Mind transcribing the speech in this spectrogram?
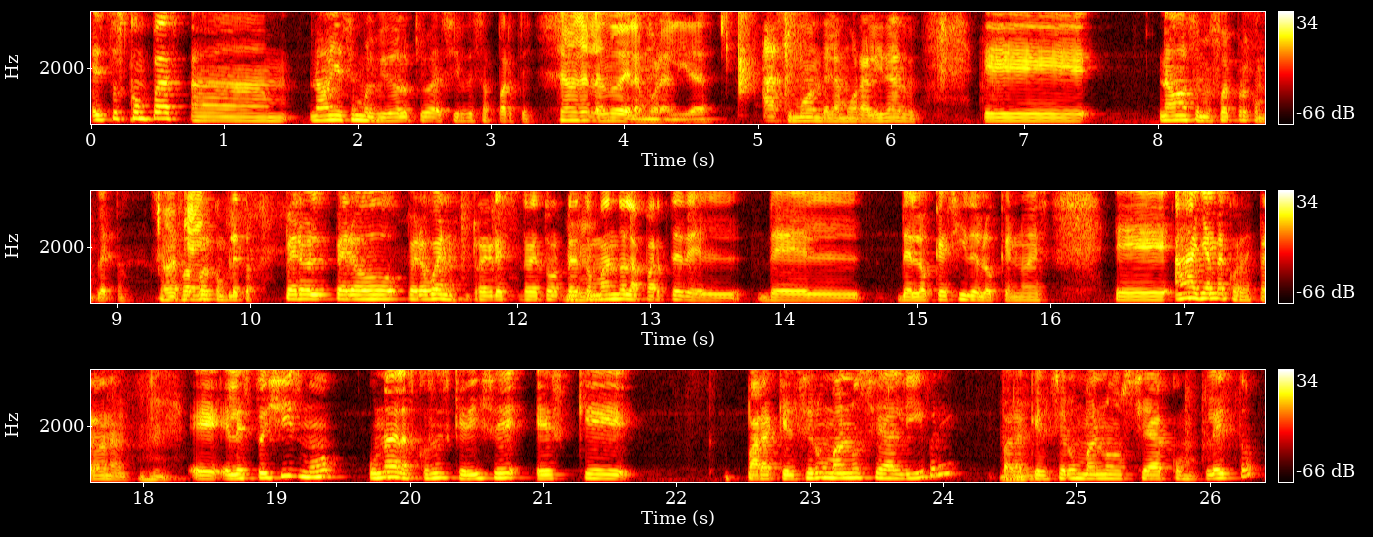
estos compas. no, ya se me olvidó lo que iba a decir de esa parte. Estamos hablando de la moralidad. Ah, Simón, de la moralidad, güey. Eh, no, se me fue por completo. Se me fue por completo. Pero, pero, pero bueno, regres- reto- Ujú. retomando la parte del, del, de lo que es y de lo que no es. Eh, ah, ya me acordé, perdóname. Eh, el estoicismo, una de las cosas que dice es que para que el ser humano sea libre, para que el ser humano sea completo,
